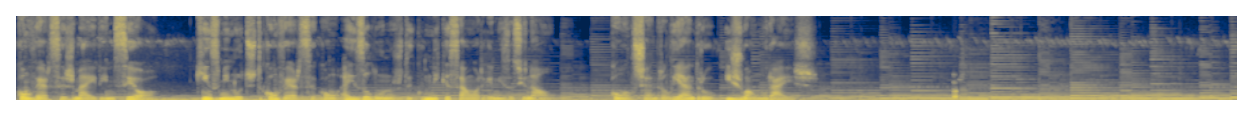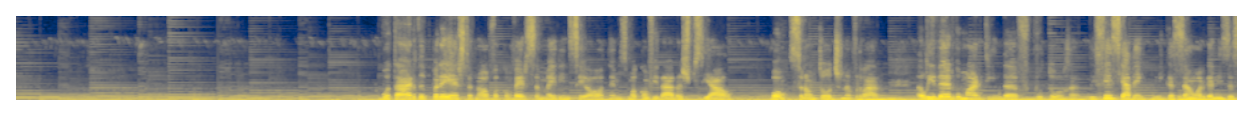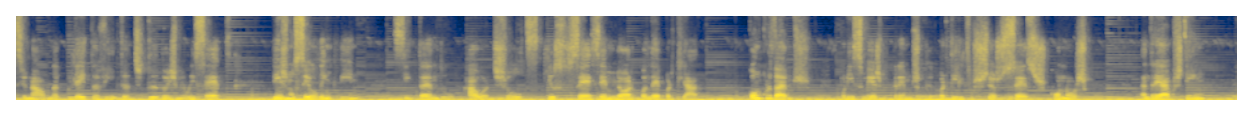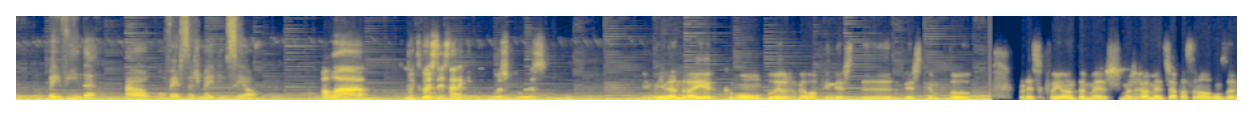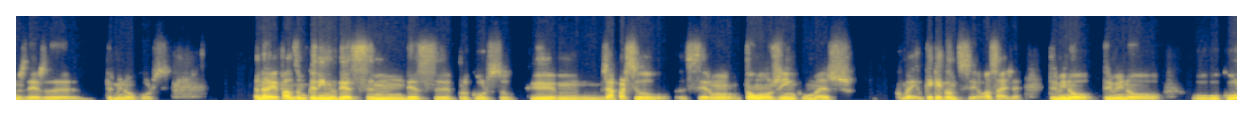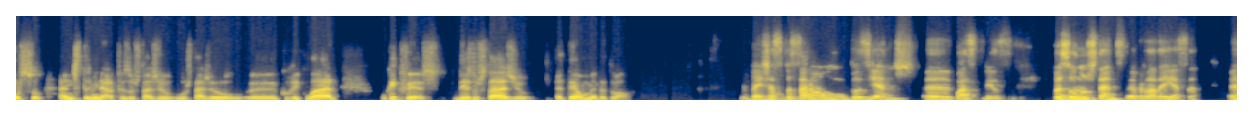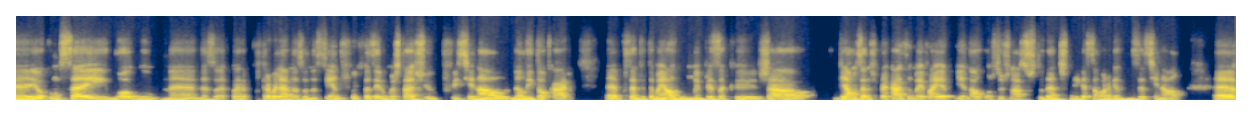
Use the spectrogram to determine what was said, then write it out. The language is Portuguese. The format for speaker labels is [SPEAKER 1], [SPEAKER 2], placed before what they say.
[SPEAKER 1] Conversas Made in CO 15 minutos de conversa com ex-alunos de Comunicação Organizacional, com Alexandra Leandro e João Moraes.
[SPEAKER 2] Boa tarde. Para esta nova conversa Made in CO, temos uma convidada especial. Bom, serão todos, na verdade. A líder do marketing da Fuprotorra, licenciada em Comunicação Organizacional na Colheita Vintage de 2007, diz no seu LinkedIn, citando Howard Schultz, que o sucesso é melhor quando é partilhado. Concordamos, por isso mesmo queremos que partilhe os seus sucessos connosco. Andréa Agostinho, bem-vinda ao Conversas Made in CO.
[SPEAKER 3] Olá, muito gosto em estar aqui convosco hoje.
[SPEAKER 4] Bem-vinda, Andreia. Que bom poder revelar ao fim deste, deste tempo todo. Parece que foi ontem, mas, mas realmente já passaram alguns anos desde que terminou o curso. Andréia, fala-nos um bocadinho desse, desse percurso que hum, já pareceu ser um, tão longínquo, mas é, o que é que aconteceu? Ou seja, terminou, terminou o, o, curso, antes de terminar fez o estágio, o estágio uh, curricular. O que é que fez desde o estágio até o momento atual?
[SPEAKER 3] Bem, já se passaram 12 anos, uh, quase 13. Passou num instante, a verdade é essa. Uh, eu comecei logo na, na, por trabalhar na Zona Centro, fui fazer um estágio profissional na Litocar, uh, portanto, também alguma empresa que já de há uns anos para cá, também vai acolhendo alguns dos nossos estudantes de comunicação organizacional.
